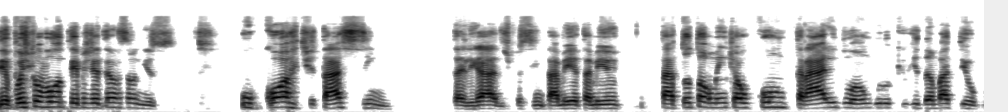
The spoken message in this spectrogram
depois que eu voltei, prestei atenção nisso. O corte tá assim, tá ligado? Tipo assim, tá meio, tá meio, tá totalmente ao contrário do ângulo que o Ridan bateu.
